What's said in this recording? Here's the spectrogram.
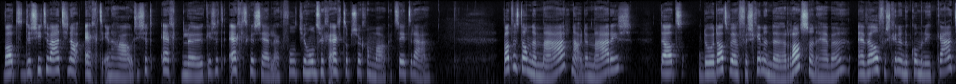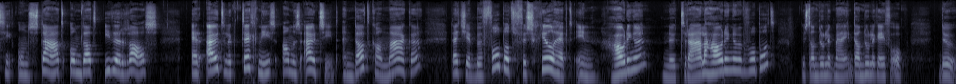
Wat de situatie nou echt inhoudt. Is het echt leuk? Is het echt gezellig? Voelt je hond zich echt op zijn gemak? Etcetera. Wat is dan de maar? Nou, de maar is dat doordat we verschillende rassen hebben, er wel verschillende communicatie ontstaat, omdat ieder ras er uiterlijk technisch anders uitziet. En dat kan maken dat je bijvoorbeeld verschil hebt in houdingen, neutrale houdingen bijvoorbeeld. Dus dan doe ik, mij, dan doe ik even op de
